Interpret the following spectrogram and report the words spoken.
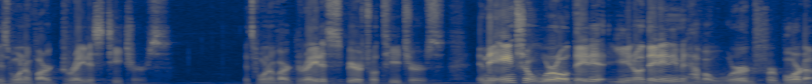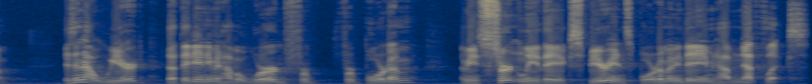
is one of our greatest teachers. It's one of our greatest spiritual teachers. In the ancient world, they, did, you know, they didn't even have a word for boredom. Isn't that weird that they didn't even have a word for, for boredom? I mean, certainly they experienced boredom. I mean, they didn't even have Netflix.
